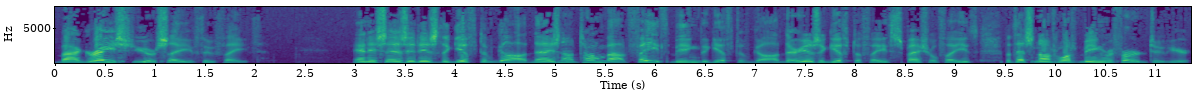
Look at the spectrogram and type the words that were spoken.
By grace, you are saved through faith. And he says it is the gift of God. Now, he's not talking about faith being the gift of God. There is a gift of faith, special faith, but that's not what's being referred to here.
